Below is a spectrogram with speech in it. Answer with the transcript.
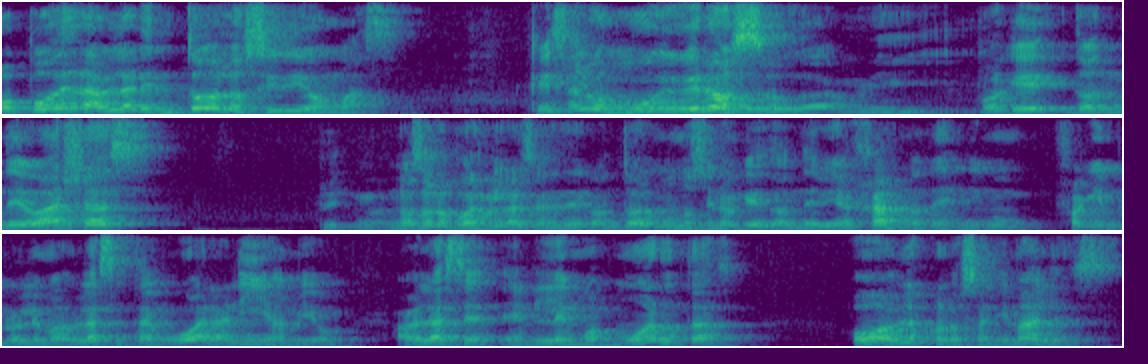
O poder hablar en todos los idiomas, que es algo muy Oh, grosso. Porque donde vayas, no solo puedes relacionarte con todo el mundo, sino que donde viajas no tenés ningún fucking problema. Hablas hasta en guaraní, amigo. Hablas en, en lenguas muertas o hablas con los animales.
